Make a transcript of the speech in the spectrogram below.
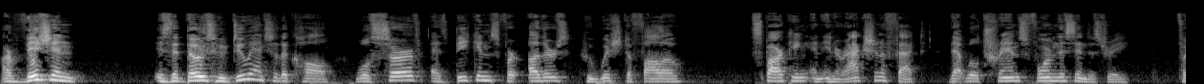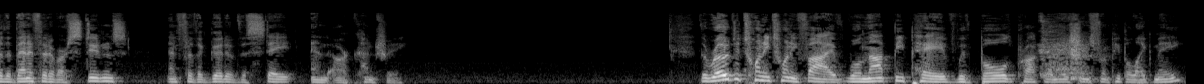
Our vision is that those who do answer the call will serve as beacons for others who wish to follow, sparking an interaction effect that will transform this industry for the benefit of our students and for the good of the state and our country. The road to 2025 will not be paved with bold proclamations from people like me.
